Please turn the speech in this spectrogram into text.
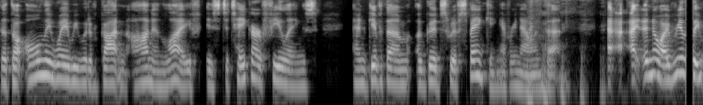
that the only way we would have gotten on in life is to take our feelings and give them a good swift spanking every now and then. I, I know I really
